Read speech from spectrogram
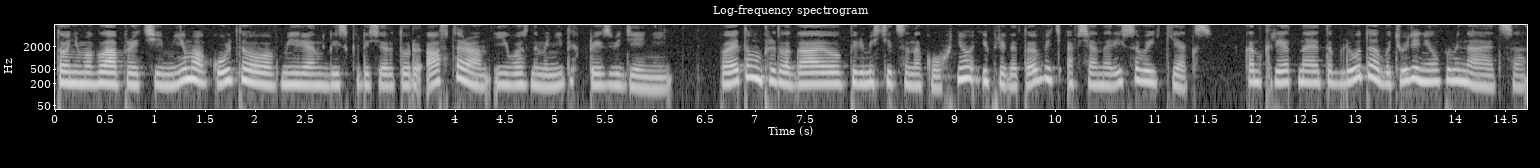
то не могла пройти мимо культового в мире английской литературы автора и его знаменитых произведений. Поэтому предлагаю переместиться на кухню и приготовить овсяно-рисовый кекс. Конкретно это блюдо в этюде не упоминается,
